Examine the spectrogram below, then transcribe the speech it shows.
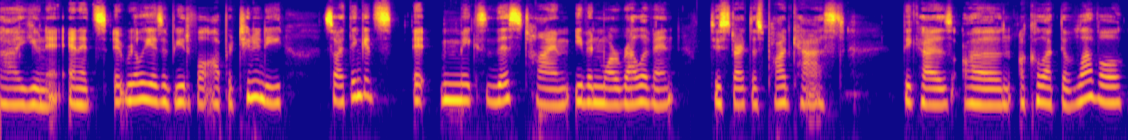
uh, unit. And it's it really is a beautiful opportunity. So I think it's it makes this time even more relevant to start this podcast because on a collective level,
